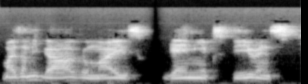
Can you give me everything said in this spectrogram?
mais amigável, mais gaming experience,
